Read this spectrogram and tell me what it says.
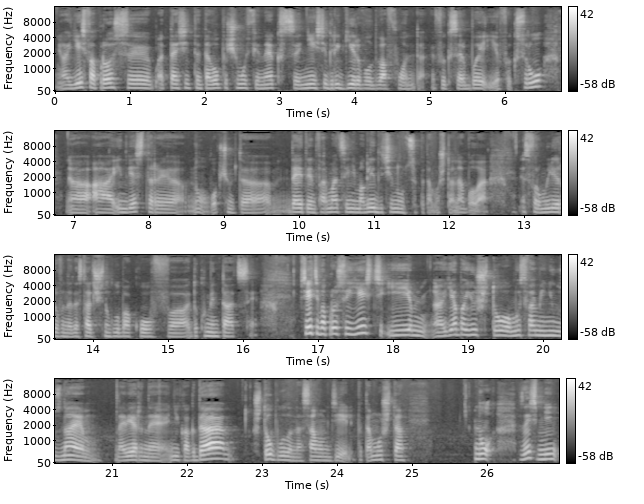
Есть вопросы относительно того, почему Финекс не сегрегировал два фонда, FXRB и FXRU, а инвесторы, ну, в общем-то, до этой информации не могли дотянуться, потому что она была сформулирована достаточно глубоко в документации. Все эти вопросы есть, и я боюсь, что мы с вами не узнаем, наверное, никогда, что было на самом деле, потому что ну, знаете, мне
